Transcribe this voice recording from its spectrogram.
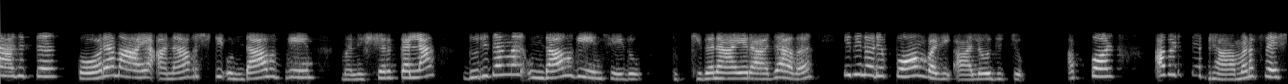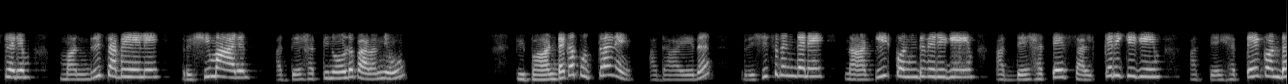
രാജ്യത്ത് ഘോരമായ അനാവൃഷ്ടി ഉണ്ടാവുകയും മനുഷ്യർക്കെല്ലാം ദുരിതങ്ങൾ ഉണ്ടാവുകയും ചെയ്തു. ദുഃഖിതനായ രാജാവ് ഇതിനൊരു പോം വഴി ആലോചിച്ചു. അപ്പോൾ അവിടുത്തെ ബ്രാഹ്മണ ശ്രേഷ്ഠരും മന്ത്രിസഭയിലെ ഋഷിമാരും അദ്ദേഹത്തിനോട് പറഞ്ഞു വിഭാണ്ഡക പുത്രനെ അതായത് ഋഷിശൃംഗനെ നാട്ടിൽ കൊണ്ടുവരികയും അദ്ദേഹത്തെ സൽക്കരിക്കുകയും അദ്ദേഹത്തെ കൊണ്ട്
